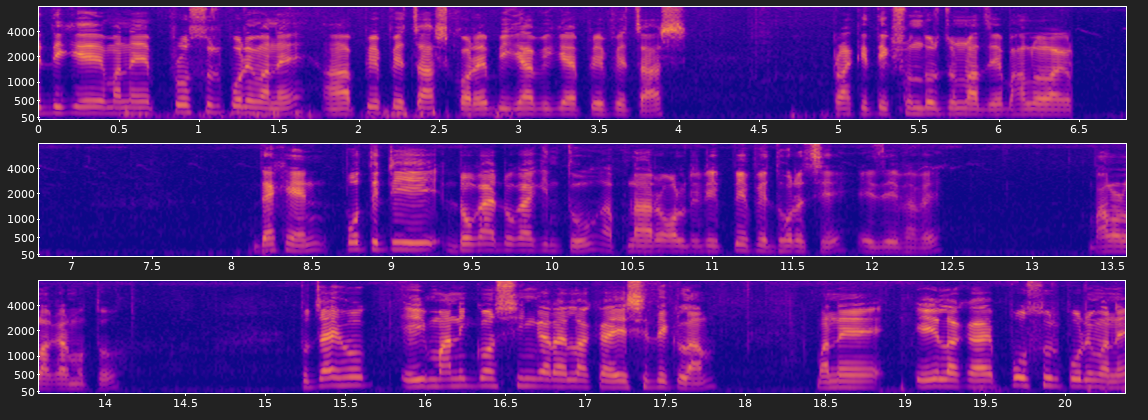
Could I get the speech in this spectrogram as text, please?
এদিকে মানে প্রচুর পরিমাণে পেঁপে চাষ করে বিঘা বিঘা পেঁপে চাষ। প্রাকৃতিক সৌন্দর্য মাঝে ভালো লাগে দেখেন, প্রতিটি ডোগায় ডোগায় কিন্তু আপনার অলরেডি পেঁপে ধরেছে, এই যে এইভাবে, ভালো লাগার মতো। তো যাই হোক, এই মানিকগঞ্জ সিঙ্গারা এলাকায় এসে দেখলাম মানে এই এলাকায় প্রচুর পরিমাণে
